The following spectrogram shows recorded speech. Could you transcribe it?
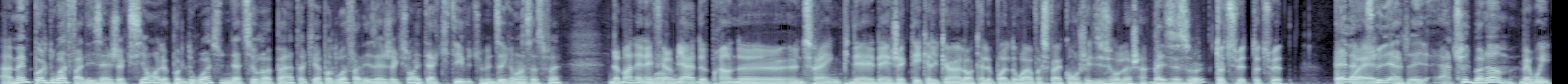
Elle n'a même pas le droit de faire des injections. Elle n'a pas le droit, c'est une naturopathe, qui n'a pas le droit de faire des injections. Elle est acquittée. Tu me dis comment ça se fait? Demande à une Wow. infirmière de prendre euh, une seringue puis d'in- d'injecter quelqu'un alors qu'elle n'a pas le droit, elle va se faire congédier sur le champ. Ben, c'est sûr. Tout de suite, tout de suite. Elle a, tué, a tué le bonhomme. Ben oui.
